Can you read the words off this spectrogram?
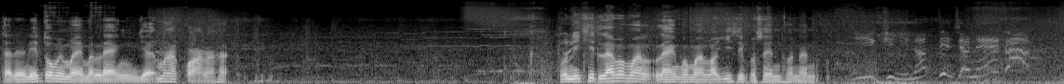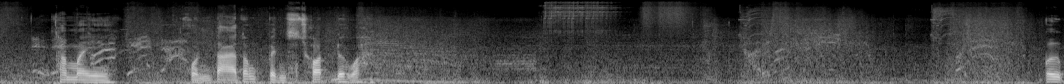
แต่เดี๋ยวนี้ตัวใหม่ๆ มันแรงเยอะมากกว่านะฮะ ตัวนี้คิดแล้วประมาณแรงประมาณ 120%เท่านั้นทำไมขนตาต้องเป็นช็อตด้วยวะปึ๊บ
